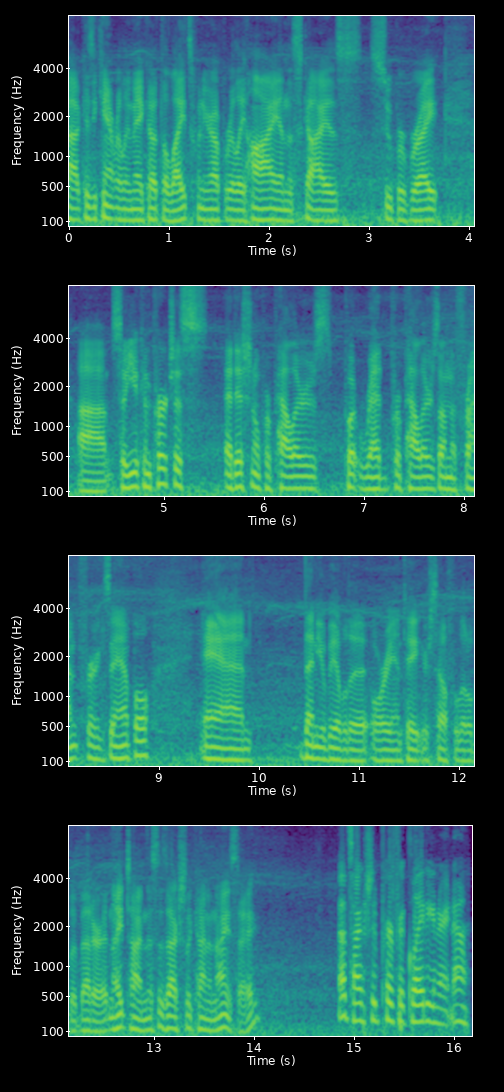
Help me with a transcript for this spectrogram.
because you can't really make out the lights when you're up really high and the sky is super bright. Uh, so you can purchase additional propellers, put red propellers on the front, for example, and then you'll be able to orientate yourself a little bit better at nighttime. This is actually kind of nice, eh? That's actually perfect lighting right now.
